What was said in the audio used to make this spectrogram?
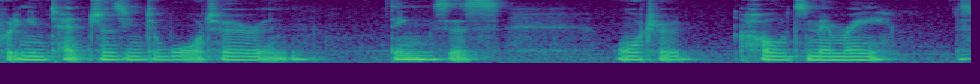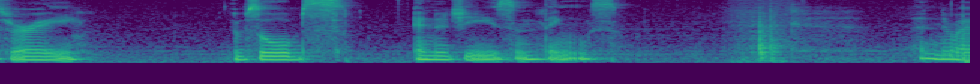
putting intentions into water and things as water holds memory. It's very absorbs energies and things. Anyway,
